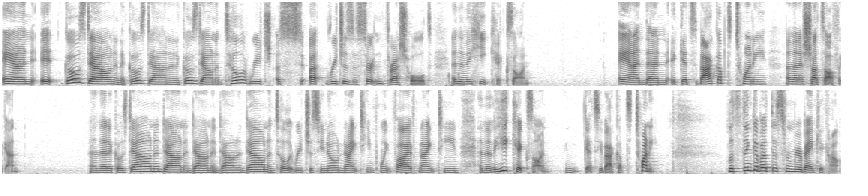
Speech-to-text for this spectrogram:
and it goes down and it goes down and it goes down until it reach a, uh, reaches a certain threshold and then the heat kicks on and then it gets back up to 20 and then it shuts off again. And then it goes down and down and down and down and down until it reaches, you know, 19.5, 19, and then the heat kicks on and gets you back up to 20. Let's think about this from your bank account.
